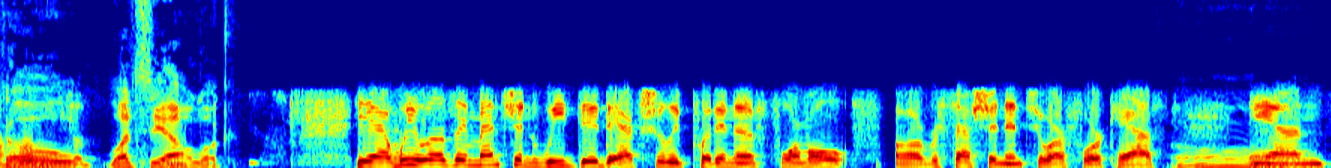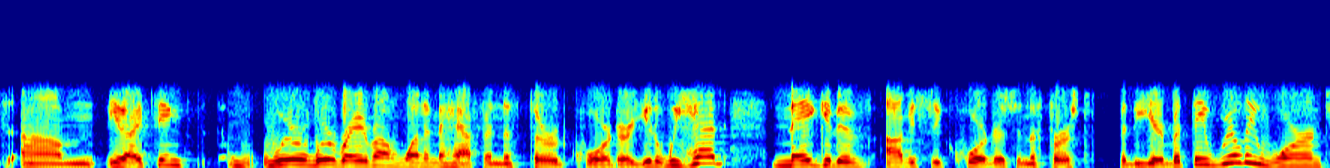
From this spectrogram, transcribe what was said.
So, um, so what's the outlook? Yeah, we well, as I mentioned, we did actually put in a formal uh, recession into our forecast, oh. and um, you know I think we're we're right around one and a half in the third quarter. You know, we had negative, obviously, quarters in the first of the year, but they really weren't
